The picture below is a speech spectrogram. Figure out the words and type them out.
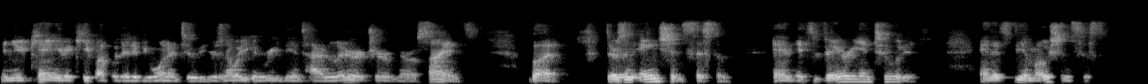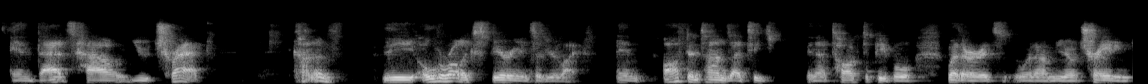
and you can't even keep up with it if you wanted to. There's no way you can read the entire literature of neuroscience, but there's an ancient system and it's very intuitive and it's the emotion system. And that's how you track kind of the overall experience of your life. And oftentimes I teach and I talk to people, whether it's when I'm, you know, training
